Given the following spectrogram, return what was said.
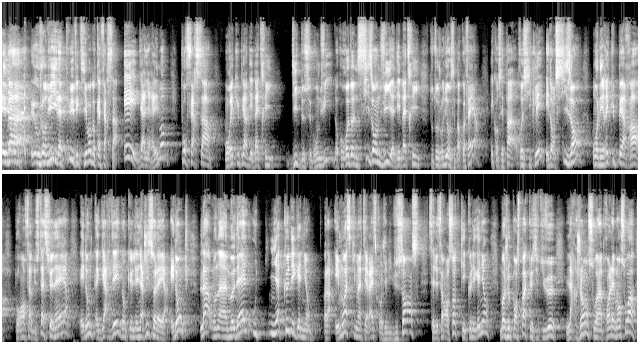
eh ben aujourd'hui il a pu effectivement donc à faire ça. Et dernier élément, pour faire ça, on récupère des batteries dites de seconde vie. Donc on redonne 6 ans de vie à des batteries dont aujourd'hui on ne sait pas quoi faire et qu'on ne sait pas recycler. Et dans 6 ans, on les récupérera pour en faire du stationnaire et donc garder donc l'énergie solaire. Et donc là, on a un modèle où il n'y a que des gagnants. Voilà. Et moi, ce qui m'intéresse quand j'ai dit du sens, c'est de faire en sorte qu'il n'y ait que des gagnants. Moi, je pense pas que si tu veux, l'argent soit un problème en soi.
